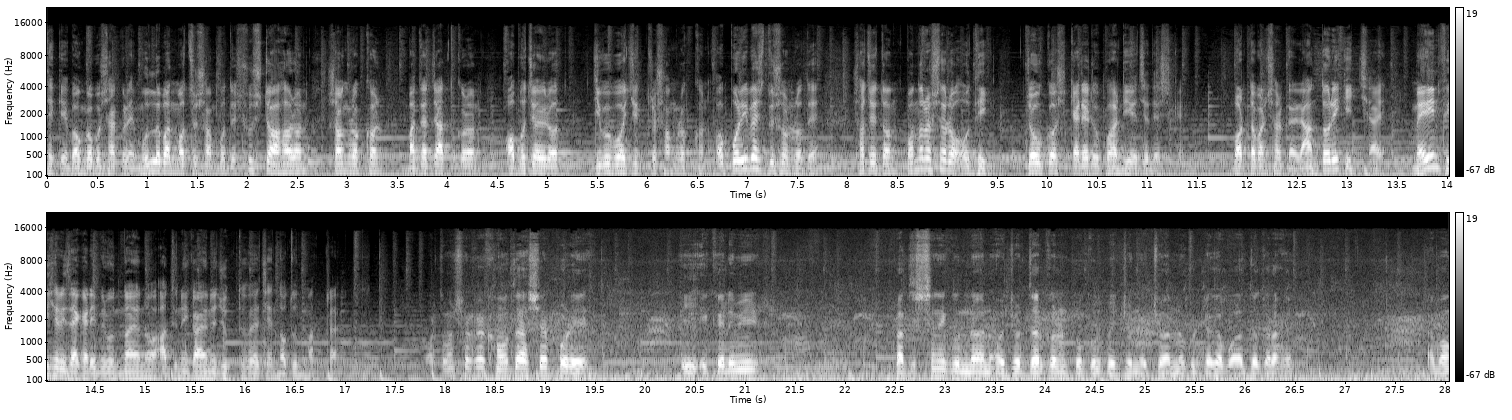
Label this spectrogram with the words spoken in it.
থেকে বঙ্গোপসাগরে মূল্যবান মৎস্য সম্পদের সুষ্ঠু আহরণ, সংরক্ষণ, বাজারজাতকরণ অপচয় রোধ জীববৈচিত্র্য সংরক্ষণ ও পরিবেশ দূষণ রোধে সচেতন পনেরোশোরও অধিক চৌকস ক্যাডেট উপহার দিয়েছে দেশকে। বর্তমান সরকারের আন্তরিক ইচ্ছায় মেরিন ফিশারিজ একাডেমির উন্নয়ন ও আধুনিকায়নে যুক্ত হয়েছে নতুন মাত্রা। বর্তমান সরকার ক্ষমতা আসার পরে এই একাডেমির প্রাতিষ্ঠানিক উন্নয়ন ও জোরদারকরণ প্রকল্পের জন্য চুয়ান্ন কোটি টাকা বরাদ্দ করা হয় এবং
